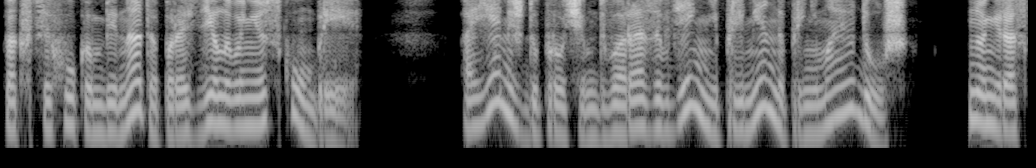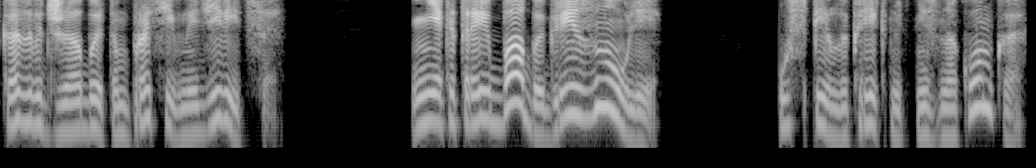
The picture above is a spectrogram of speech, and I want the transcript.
как в цеху комбината по разделыванию скумбрии. А я, между прочим, два раза в день непременно принимаю душ. Но не рассказывать же об этом противной девице. «Некоторые бабы грязнули!» Успела крикнуть незнакомка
